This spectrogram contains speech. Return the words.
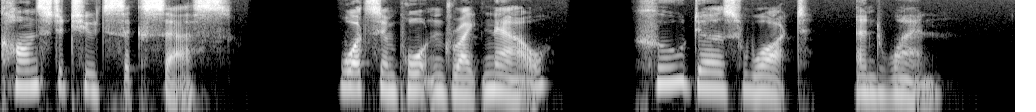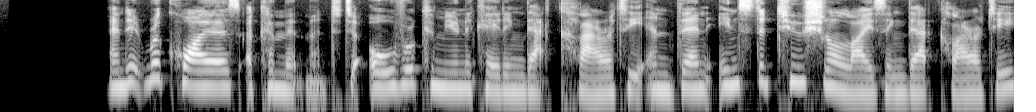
constitutes success? What's important right now? Who does what and when? And it requires a commitment to over communicating that clarity and then institutionalizing that clarity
